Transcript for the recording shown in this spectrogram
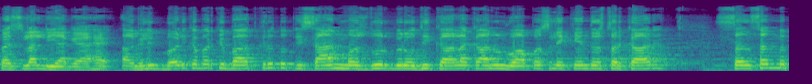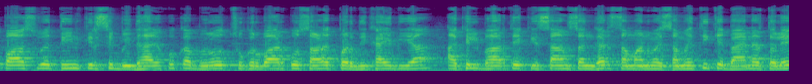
फैसला लिया गया है। अगली बड़ी खबर की बात करें तो किसान मजदूर विरोधी काला कानून वापस ले केंद्र सरकार। संसद में पास हुए तीन कृषि विधायकों का विरोध शुक्रवार को सड़क पर दिखाई दिया। अखिल भारतीय किसान संघर्ष समन्वय समिति के बैनर तले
